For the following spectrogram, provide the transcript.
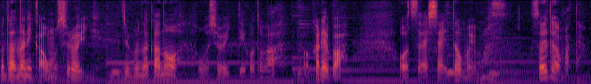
また何か面白い自分の中の面白いっていうことが分かればお伝えしたいと思います。それではまた。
